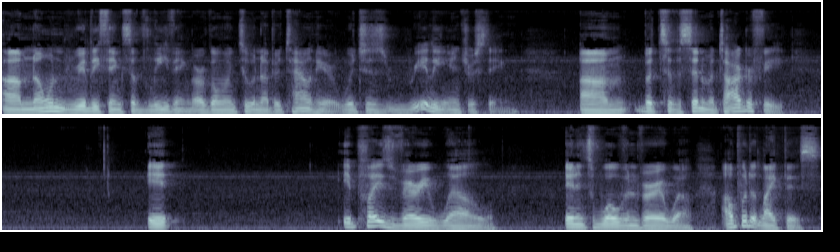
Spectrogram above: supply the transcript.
Um, no one really thinks of leaving or going to another town here, which is really interesting. Um, but to the cinematography, it it plays very well and it's woven very well. I'll put it like this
